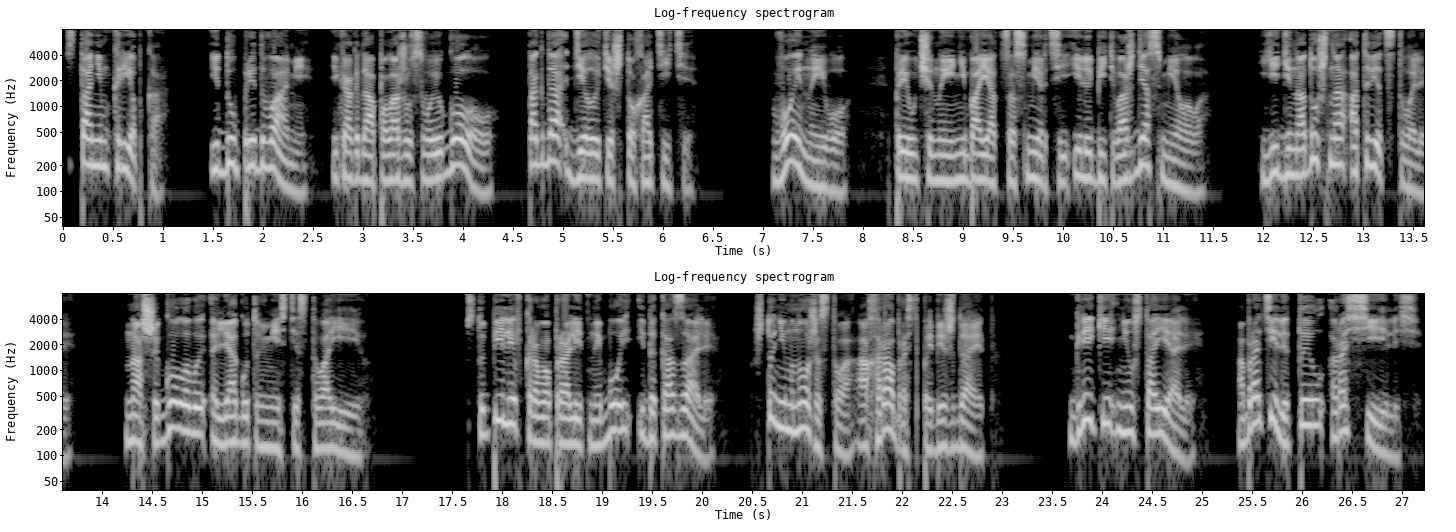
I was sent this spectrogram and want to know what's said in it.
Станем крепко. Иду пред вами, и когда положу свою голову, тогда делайте, что хотите». Воины его, приученные не бояться смерти и любить вождя смелого, единодушно ответствовали – Наши головы лягут вместе с твоею. Вступили в кровопролитный бой и доказали, что не множество, а храбрость побеждает. Греки не устояли, обратили тыл, рассеялись.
